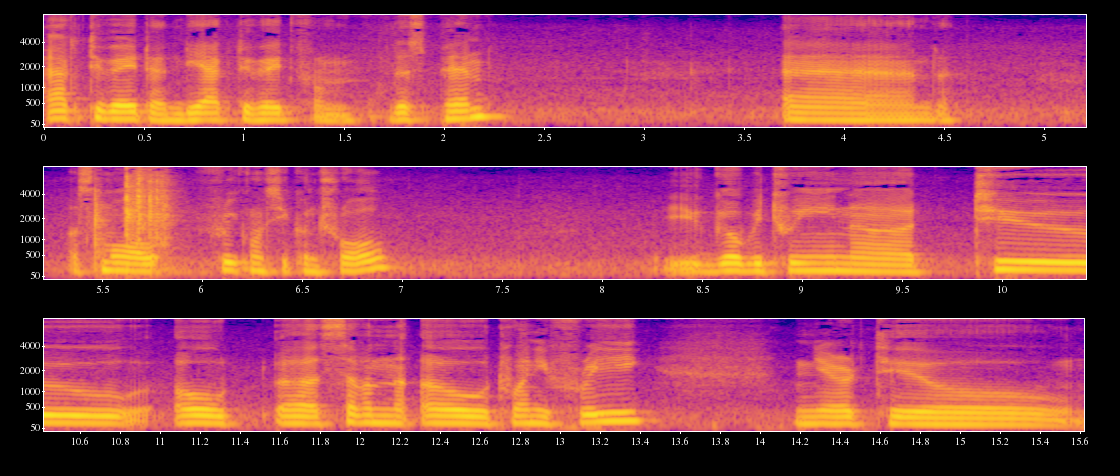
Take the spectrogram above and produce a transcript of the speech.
activate and deactivate from this pin, and a small frequency control. You go between oh uh, seven oh twenty three near to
